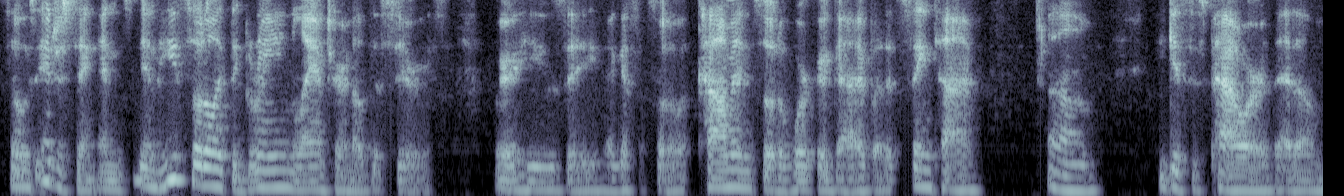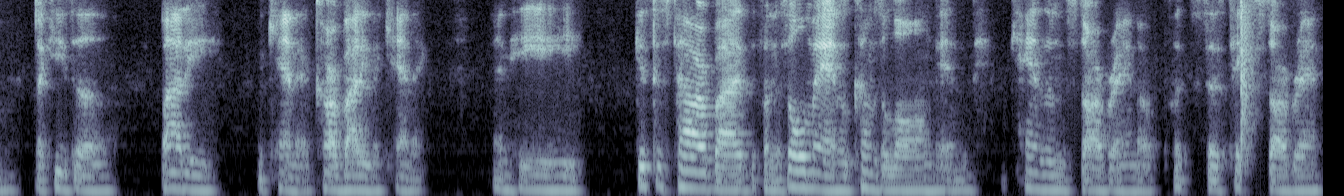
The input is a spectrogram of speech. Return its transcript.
So it's interesting. And, and he's sort of like the Green Lantern of this series, where he was a, I guess, sort of a common sort of worker guy, but at the same time, um, he gets this power that, um, like, he's a body mechanic, car body mechanic, and he gets his power by from this old man who comes along and hands him the star brand or says take the star brand.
